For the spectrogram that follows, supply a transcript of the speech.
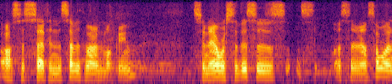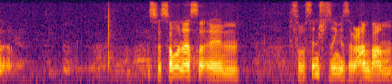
uh, so seven, the seventh Maran Makim. So now we're so this is so now someone so someone asked um, so what's interesting is the Rambam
